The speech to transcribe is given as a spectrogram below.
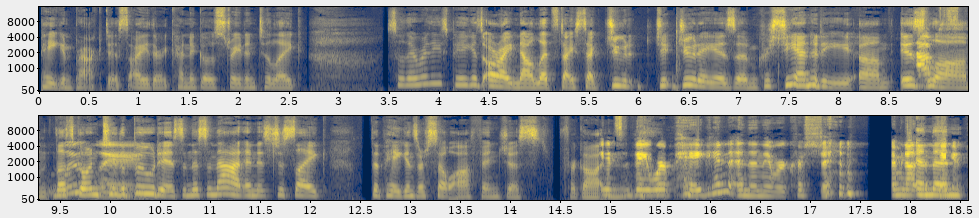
pagan practice either it kind of goes straight into like so there were these pagans. All right, now let's dissect Ju- Ju- Judaism, Christianity, um, Islam. Absolutely. Let's go into the Buddhists and this and that. And it's just like the pagans are so often just forgotten. It's they were pagan and then they were Christian. I mean, not and the then, pagan.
